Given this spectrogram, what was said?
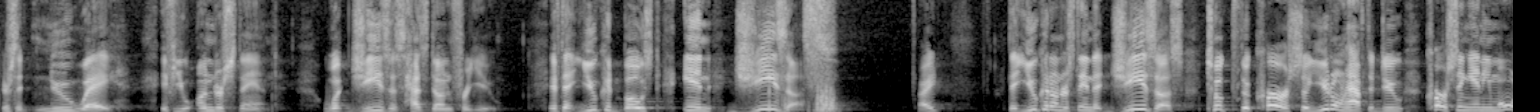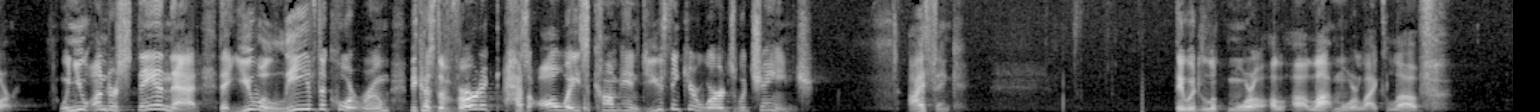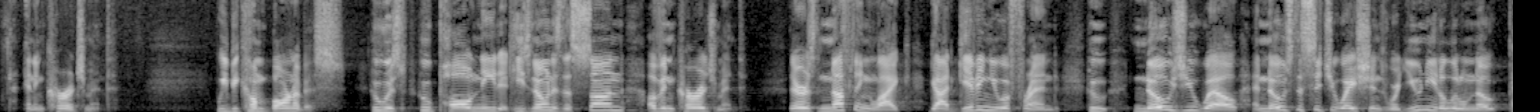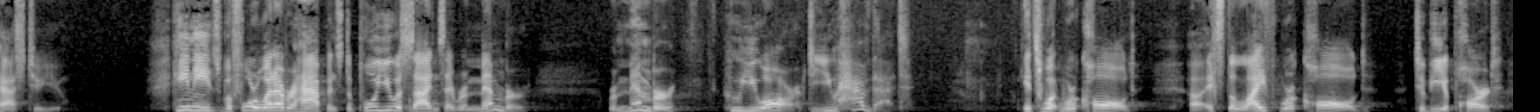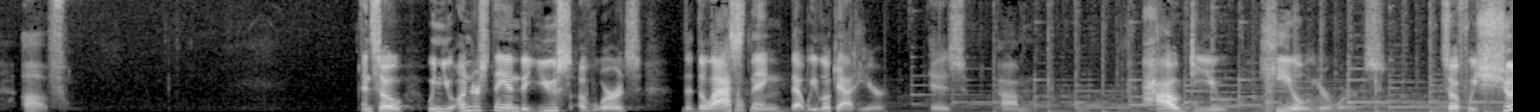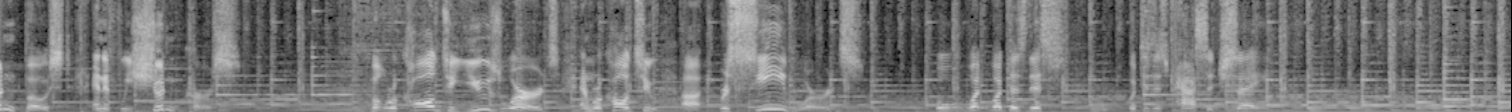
there's a new way if you understand what Jesus has done for you. If that you could boast in Jesus, right? That you could understand that Jesus took the curse so you don't have to do cursing anymore. When you understand that, that you will leave the courtroom because the verdict has always come in. Do you think your words would change? I think they would look more a, a lot more like love and encouragement we become Barnabas, who was who Paul needed. He's known as the son of encouragement. There is nothing like God giving you a friend who knows you well and knows the situations where you need a little note passed to you. He needs, before whatever happens, to pull you aside and say, Remember, remember who you are. Do you have that? It's what we're called, uh, it's the life we're called to be a part of. And so, when you understand the use of words, the, the last thing that we look at here is um, how do you heal your words? So, if we shouldn't boast and if we shouldn't curse, but we're called to use words and we're called to uh, receive words, well, what, what does this what does this passage say?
